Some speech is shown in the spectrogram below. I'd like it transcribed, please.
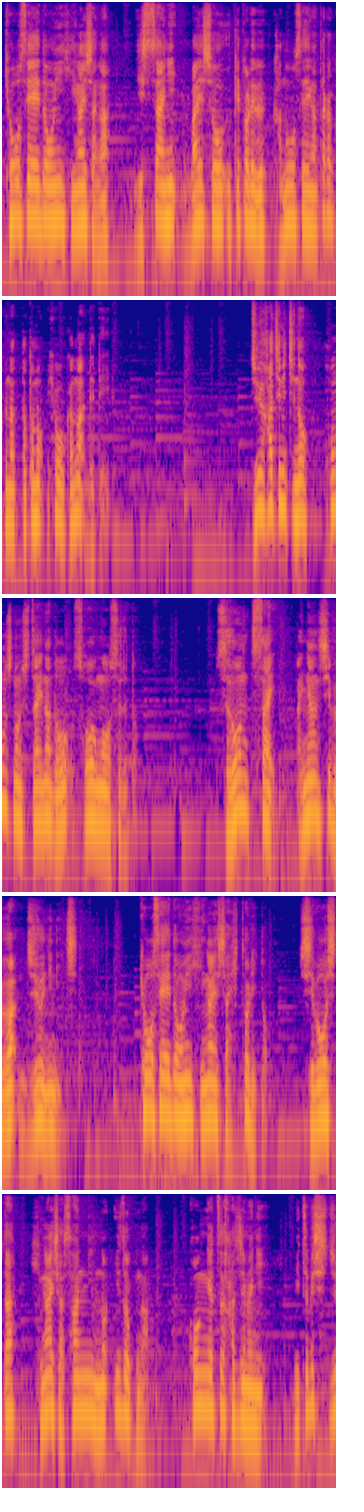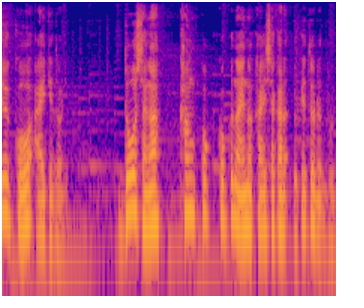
強制動員被害者が実際に賠償を受け取れる可能性が高くなったとの評価が出ている。18日の本書の取材などを総合すると、スウォン地裁アニャン支部は12日、強制動員被害者1人と死亡した被害者3人の遺族が今月初めに三菱重工を相手取り、同社が韓国国内の会社から受け取る物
